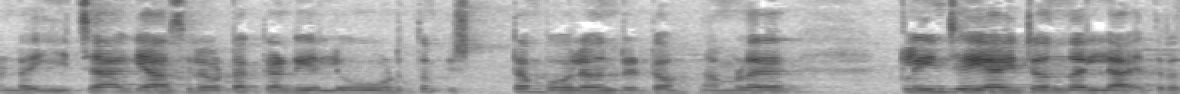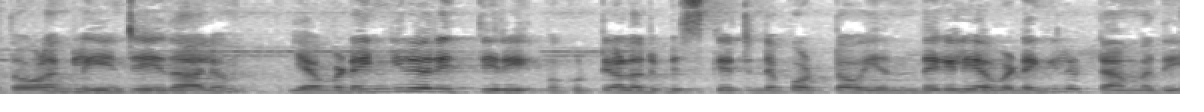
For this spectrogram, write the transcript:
ഉണ്ടോ ഈച്ച ഗ്യാസിലോട്ടൊക്കെ ഉണ്ട്. എല്ലായിടത്തും ഇഷ്ടം പോലെ ഉണ്ട് കേട്ടോ നമ്മൾ ക്ലീൻ ചെയ്യായിട്ടൊന്നുമല്ല. ഇത്രത്തോളം ക്ലീൻ ചെയ്താലും എവിടെയെങ്കിലും ഒരു ഇത്തിരി ഇപ്പോൾ കുട്ടികളൊരു ബിസ്ക്കറ്റിന്റെ പൊട്ടോ എന്തെങ്കിലും എവിടെയെങ്കിലും ഇട്ടാൽ മതി.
